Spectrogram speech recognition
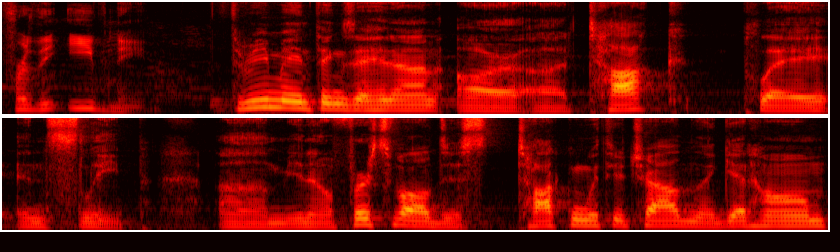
for the evening. Three main things I hit on are uh, talk, play, and sleep. Um, you know, first of all, just talking with your child when they get home,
